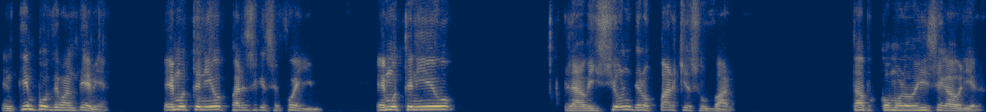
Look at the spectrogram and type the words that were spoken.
En tiempos de pandemia, hemos tenido, parece que se fue hemos tenido la visión de los parques urbanos, como lo dice Gabriela.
